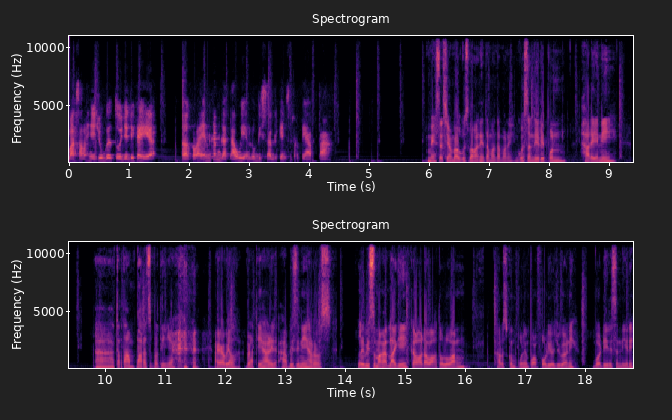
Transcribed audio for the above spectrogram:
masalahnya juga tuh. Jadi kayak uh, klien kan nggak tahu ya lu bisa bikin seperti apa. Message yang bagus banget nih teman-teman nih. Gue sendiri pun hari ini uh, tertampar sepertinya. Ayo Will berarti hari habis ini harus lebih semangat lagi kalau ada waktu luang harus kumpulin portfolio juga nih buat diri sendiri.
